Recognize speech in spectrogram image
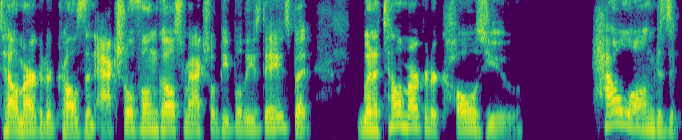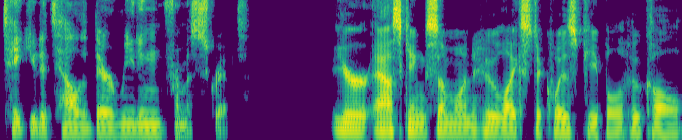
telemarketer calls than actual phone calls from actual people these days. But when a telemarketer calls you, how long does it take you to tell that they're reading from a script? You're asking someone who likes to quiz people who call.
